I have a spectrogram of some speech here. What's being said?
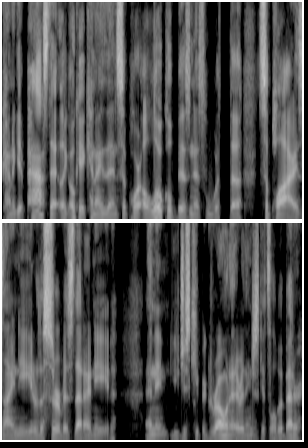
kind of get past that, like, okay, can I then support a local business with the supplies I need or the service that I need? And then you just keep it growing and everything just gets a little bit better.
